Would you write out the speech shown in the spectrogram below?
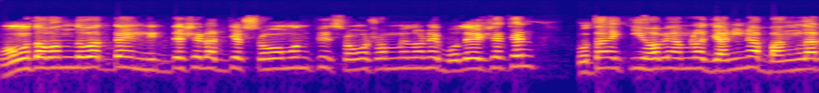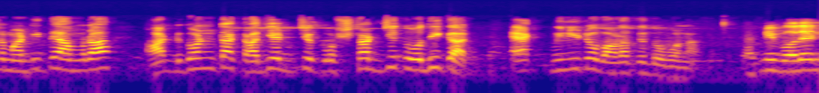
মমতা বন্দ্যোপাধ্যায়ের নির্দেশে রাজ্যের শ্রমমন্ত্রী শ্রম সম্মেলনে বলে এসেছেন, কোথায় কি হবে আমরা জানি না, বাংলার মাটিতে আমরা আট ঘণ্টা কাজের যে কোষ্টার্জিত অধিকার, এক মিনিটও বাড়াতে দেবো না। আপনি বলেন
